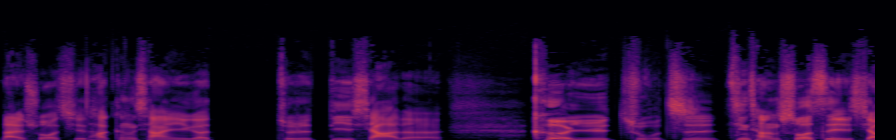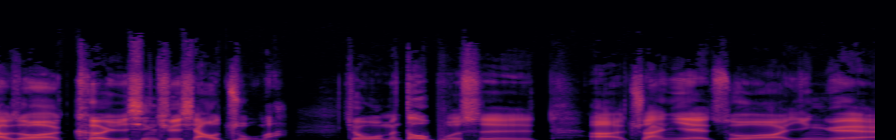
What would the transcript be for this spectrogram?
来说，其实它更像一个就是地下的课余组织，经常说自己叫做课余兴趣小组嘛。就我们都不是呃专业做音乐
